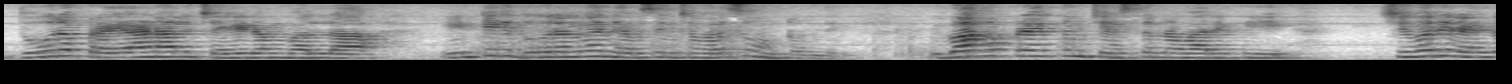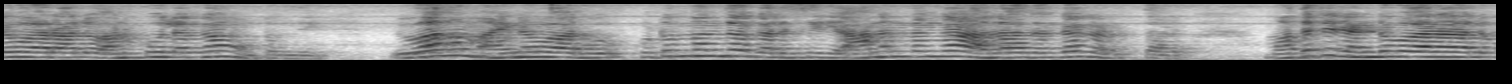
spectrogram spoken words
దూర ప్రయాణాలు చేయడం వల్ల ఇంటికి దూరంగా నివసించవలసి ఉంటుంది. వివాహ ప్రయత్నం చేస్తున్న వారికి చివరి రెండు వారాలు అనుకూలంగా ఉంటుంది. వివాహం అయిన వారు కుటుంబంతో కలిసి ఆనందంగా ఆహ్లాదంగా గడుపుతారు. మొదటి రెండు వారాలు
